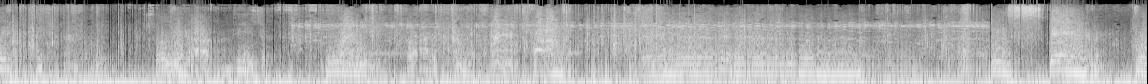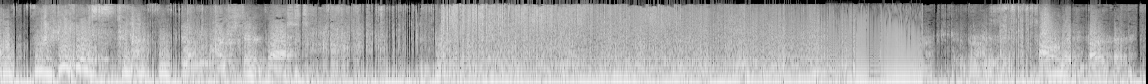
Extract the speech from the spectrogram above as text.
So we have these French fries from France. Stand for freestyle. The monster breast solid burger.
